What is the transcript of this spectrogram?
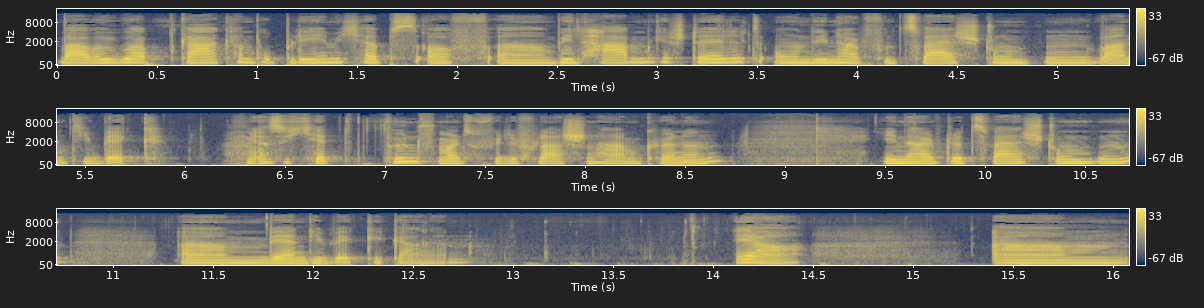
War aber überhaupt gar kein Problem. Ich habe es auf äh, Willhaben gestellt und innerhalb von zwei Stunden waren die weg. Also ich hätte fünfmal so viele Flaschen haben können. Innerhalb der zwei Stunden ähm, wären die weggegangen. Ja, ähm,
